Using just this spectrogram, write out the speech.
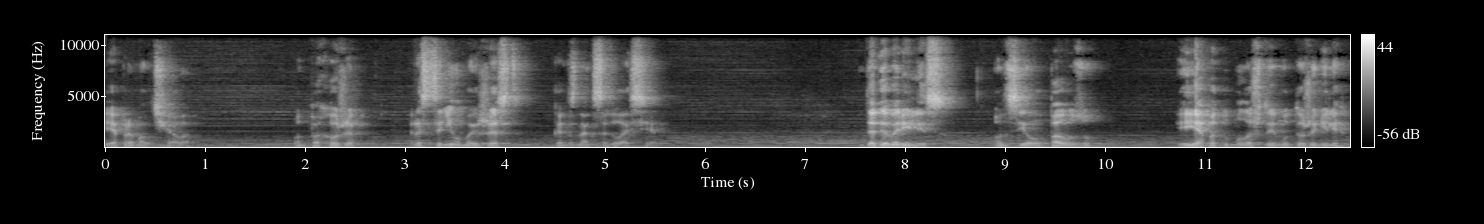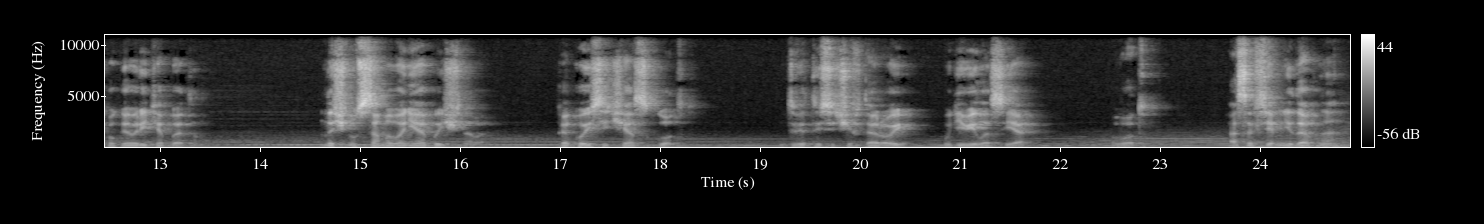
Я промолчала. Он, похоже, расценил мой жест как знак согласия. «Договорились». Он сделал паузу, и я подумала, что ему тоже нелегко говорить об этом. Начну с самого необычного. Какой сейчас год? 2002, удивилась я. Вот. А совсем недавно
